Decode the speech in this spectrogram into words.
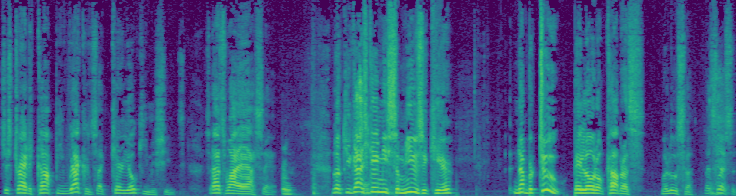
just tried to copy records like karaoke machines. So that's why I asked that. Look, you guys gave me some music here. Number two, Peloto Cabras Mulusa. Let's listen.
